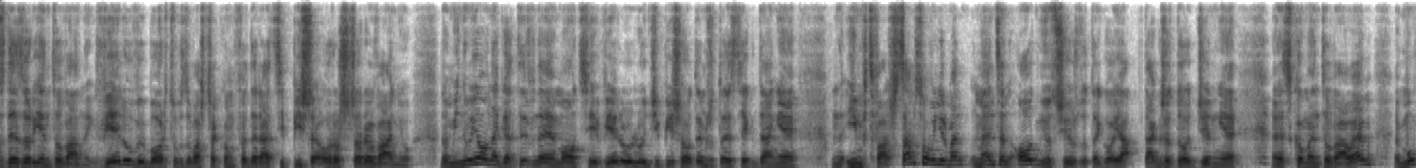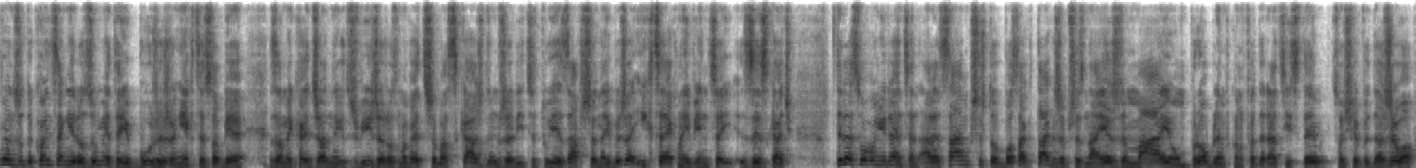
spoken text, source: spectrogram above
zdezorientowanych, wielu wyborców, zwłaszcza Konfederacji, pisze o rozczarowaniu. Dominują negatywne emocje. Wielu ludzi pisze o tym, że to jest jak danie im w twarz. Sam Sławomir Men- Mencen odniósł się już do tego, ja także to oddzielnie skomentowałem, mówiąc, że do końca nie rozumie tej burzy, że nie chce sobie zamykać żadnych drzwi, że rozmawiać trzeba z każdym, że licytuje zawsze najwyżej i chce jak najwięcej zyskać. Tyle Sławomir Mencen, ale sam Krzysztof Bosak także przyznaje, że mają problem w Konfederacji z tym, co się wydarzyło.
